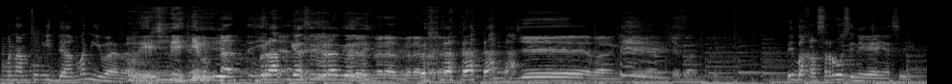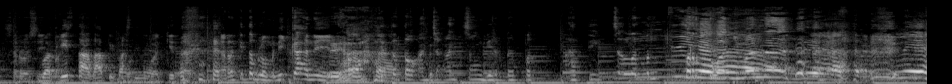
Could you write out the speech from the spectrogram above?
menantu idaman gimana? Wih, Iya. menantu berat gak sih berat gak sih? Berat, berat, berat. Anjir, bangke, bangke, bangke. Ini bakal seru sih nih kayaknya sih. Seru sih. Buat pasti. kita tapi pastinya. Buat kita. Karena kita belum menikah nih. Iya. Kita tahu ancang-ancang biar dapat hati calon Iya. mertua gimana. Iya. Iya.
